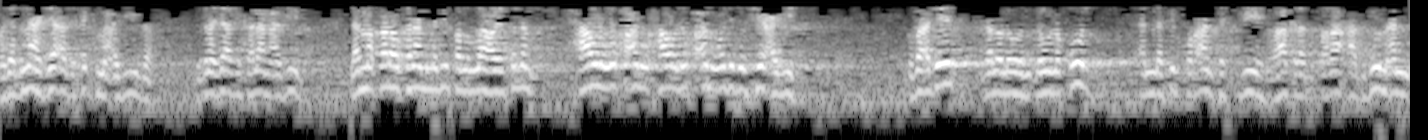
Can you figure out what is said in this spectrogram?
وجدناه جاء بحكمة عجيبة وجدناه جاء بكلام عجيب. لما قرأوا كلام النبي صلى الله عليه وسلم حاولوا يطعنوا حاولوا يطعنوا وجدوا شيء عجيب. وبعدين قالوا لو لو نقول أن في القرآن تشبيه وهكذا بصراحة بدون أن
